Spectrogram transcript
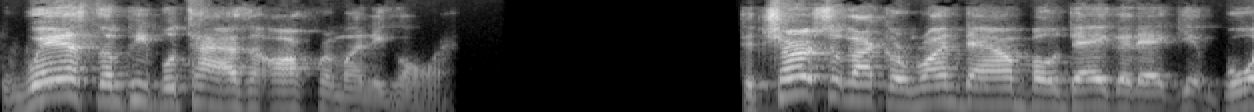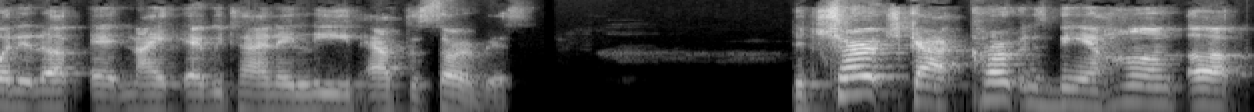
where's some people tithes and offering money going? The church is like a rundown bodega that get boarded up at night every time they leave after service. The church got curtains being hung up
